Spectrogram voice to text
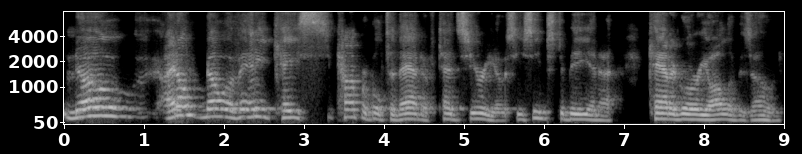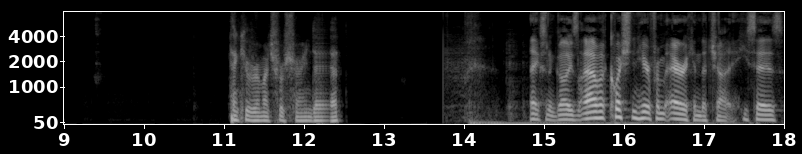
No, I don't know of any case comparable to that of Ted Serios. He seems to be in a category all of his own. Thank you very much for sharing that. Excellent, guys. I have a question here from Eric in the chat. He says,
